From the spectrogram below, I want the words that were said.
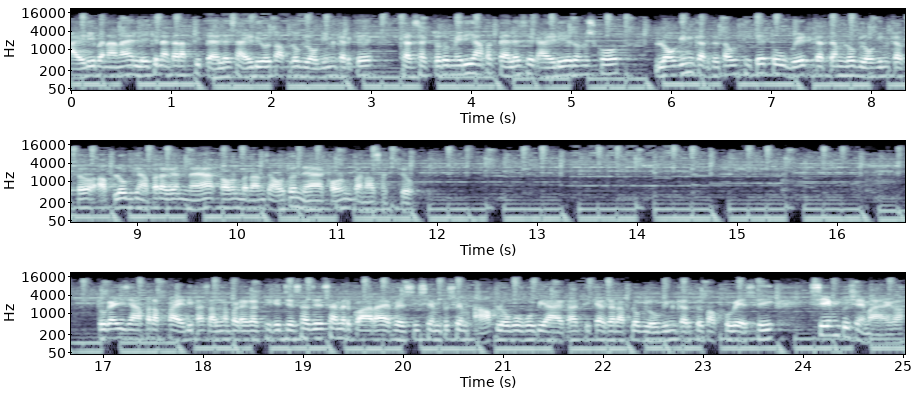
आईडी बनाना है। लेकिन अगर आपकी पहले से आईडी हो तो आप लोग लॉगिन करके कर सकते हो। तो मेरी यहाँ पर पहले से एक आईडी है तो मैं इसको लॉगिन कर देता हूँ, ठीक है? तो वेट करते हम लोग लॉगिन करते हो। आप लोग यहाँ पर अगर नया अकाउंट बनाना चाहो तो नया अकाउंट बना सकते हो। तो गाइज़ यहाँ पर आपका आईडी पास डालना पड़ेगा, ठीक है? जैसा जैसा मेरे को आ रहा है, वैसे ही सेम टू सेम आप लोगों को भी आएगा, ठीक है? अगर आप लोग लॉगिन करते हो तो आपको वैसे ही सेम टू सेम आएगा।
